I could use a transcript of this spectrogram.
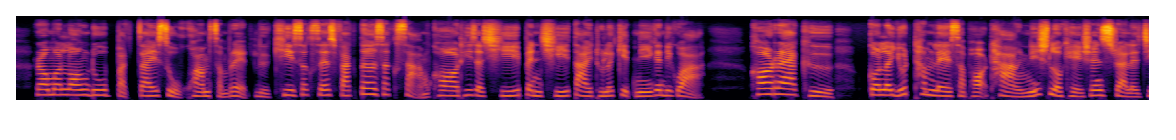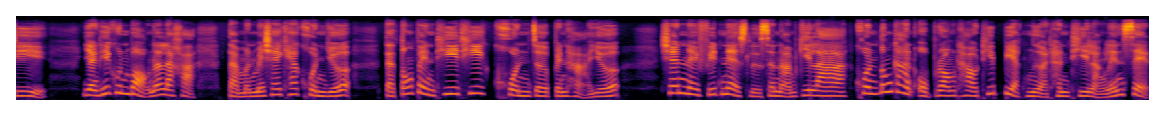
ๆ เรามาลองดูปัจจัยสู่ความสำเร็จ หรือ Key Success Factor สัก 3 ข้อที่จะชี้เป็นชี้ตายธุรกิจนี้กันดีกว่า ข้อแรกคือ กลยุทธ์ทำเลเฉพาะทาง niche location strategy อย่างที่คุณบอกนั่นแหละค่ะ แต่มันไม่ใช่แค่คนเยอะ แต่ต้องเป็นที่ที่คนเจอเป็นหาเยอะ เช่นในฟิตเนสหรือสนามกีฬา คนต้องการอบรองเท้าที่เปียกเหงื่อทันทีหลังเล่นเสร็จ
